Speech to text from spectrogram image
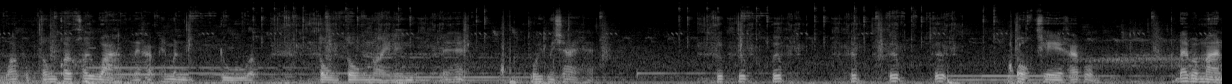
ผมว่าผมต้องค่อยๆวางนะครับ ให้มันดูแบบตรงๆหน่อยนึงนะฮะอุ้ยไม่ใช่ฮะปึ๊บปึ๊บปึ๊บปึ๊บปึ๊บปึ๊บโอเคครับผมได้ประมาณ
